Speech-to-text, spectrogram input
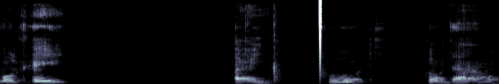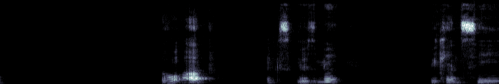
voltage. I put go down go up excuse me. You can see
